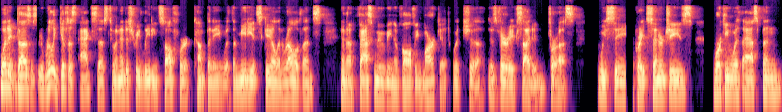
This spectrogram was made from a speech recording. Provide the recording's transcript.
what it does is it really gives us access to an industry leading software company with immediate scale and relevance in a fast moving, evolving market, which uh, is very exciting for us. We see great synergies working with Aspen.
